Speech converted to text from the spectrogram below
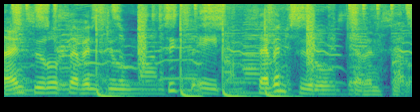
Nine zero seven two six eight seven zero seven zero.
